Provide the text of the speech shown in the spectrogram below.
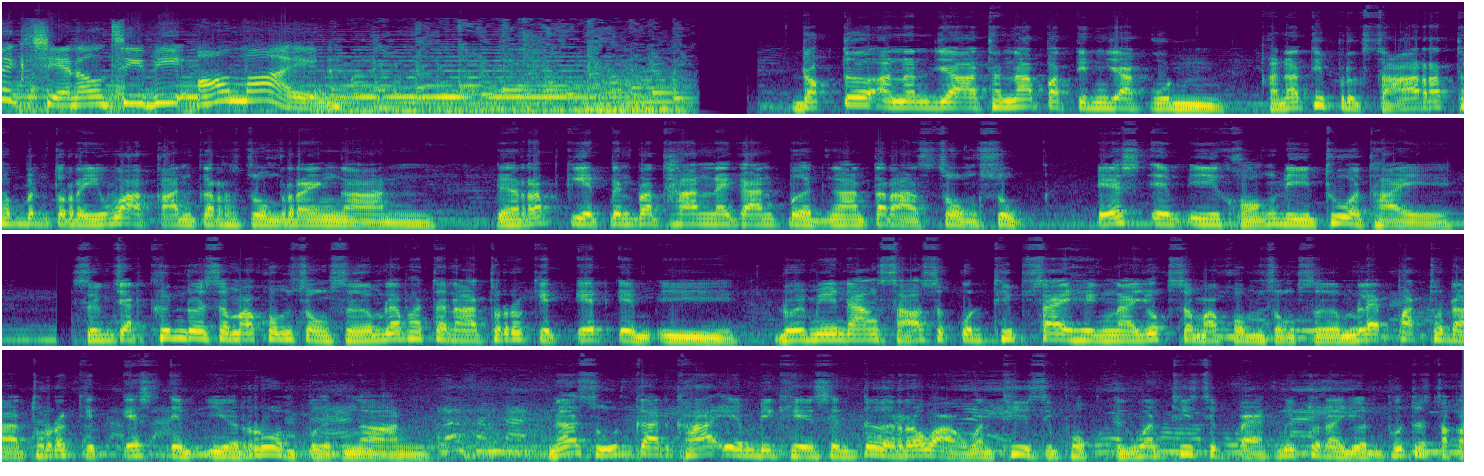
Pacific Channel TV online. ดรอนัญญาธนปฏิญญากุล คณะที่ปรึกษารัฐมนตรีว่าการกระทรวงแรงงาน ได้รับเกียรติเป็นประธานในการเปิดงานตลาดส่งสุข SME ของดีทั่วไทย ซึ่งจัดขึ้นโดยสมาคมส่งเสริมและพัฒนาธุรกิจ SME โดยมีนางสาวสกุลทิพย์ไส้เฮงนายกสมาคมส่งเสริมและพัฒนาธุรกิจ SME ร่วมเปิดงาน ณ ศูนย์การค้า MBK Center ระหว่างวันที่ 16 ถึงวันที่ 18 มิถุนายน พุทธศัก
